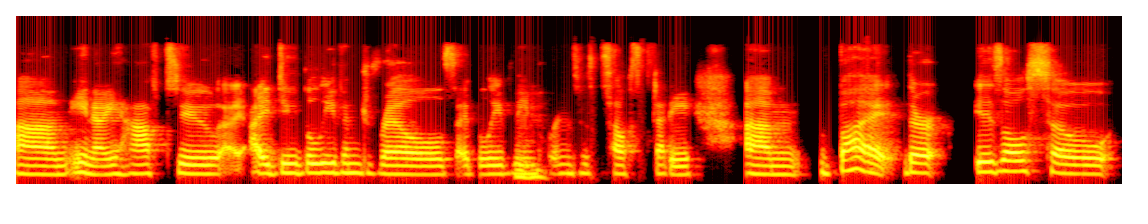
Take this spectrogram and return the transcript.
um, you know you have to I, I, do believe in drills i believe in the mm-hmm. importance of self-study um, but there is also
